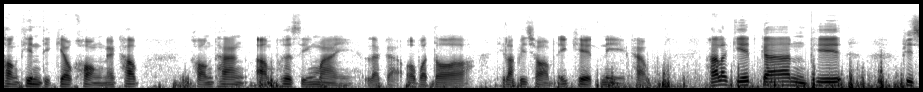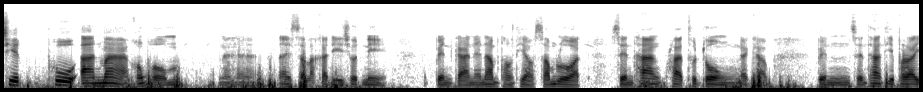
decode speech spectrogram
ท้องถิ่นที่เกี่ยวข้องนะครับของทางอำเภอสิงห์ใหม่ และก็อบตที่รับผิดชอบในเขตนี้ครับภารกิจการพิพิชิตผู้อ่านมาของผมนะฮะในสารคดีชุดนี้ เป็นการแนะนำท่องเที่ยวสำรวจเส้นทางพระธุดงค์นะครับ เป็นเส้นทางที่พระ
